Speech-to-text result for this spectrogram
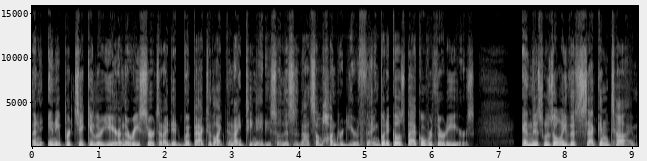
in any particular year. And the research that I did went back to like the 1980s. So this is not some 100 year thing, but it goes back over 30 years. And this was only the second time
